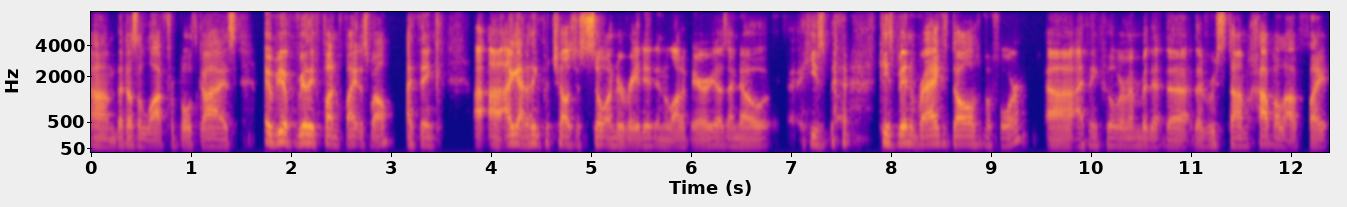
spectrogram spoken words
um, that does a lot for both guys. It would be a really fun fight as well. I think. Uh, uh again, I think Pichel is just so underrated in a lot of areas. I know he's he's been ragdolled before. Uh, I think you'll remember that the the Rustam Khabilov fight,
